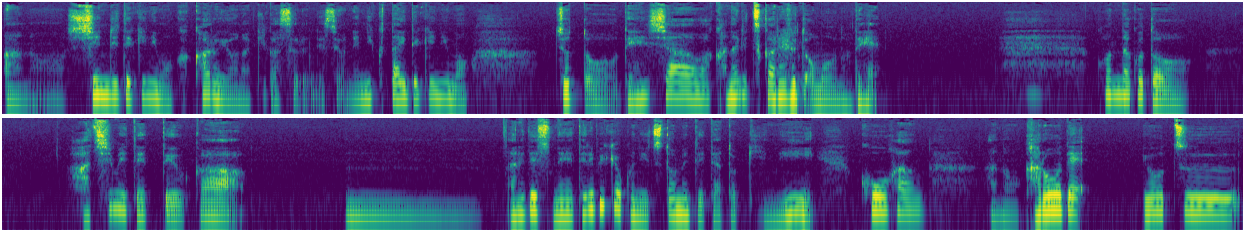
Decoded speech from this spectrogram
あの心理的にもかかるような気がするんですよね。肉体的にもちょっと電車はかなり疲れると思うので。こんなことを初めてっていうかうーん。あれですね。テレビ局に勤めてた時に後半あの過労で腰痛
